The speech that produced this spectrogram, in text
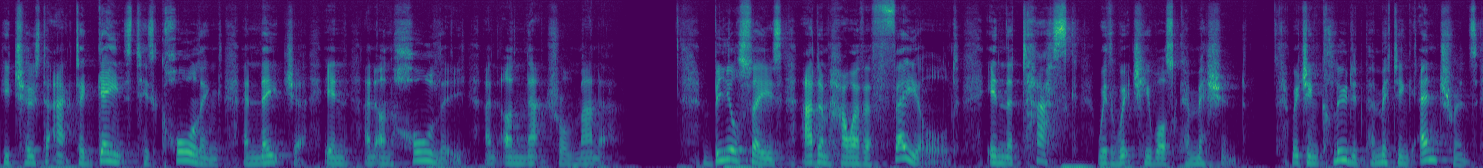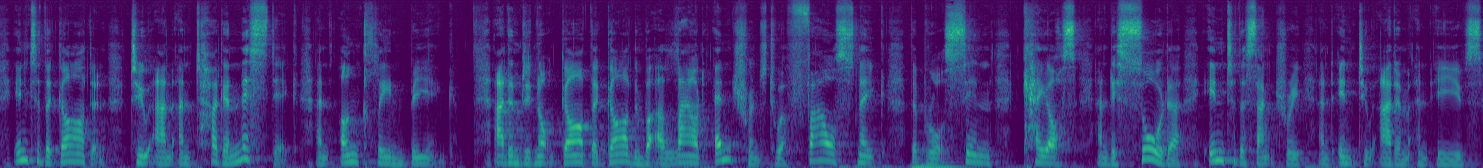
He chose to act against his calling and nature in an unholy and unnatural manner. Beale says Adam, however, failed in the task with which he was commissioned, which included permitting entrance into the garden to an antagonistic and unclean being. Adam did not guard the garden, but allowed entrance to a foul snake that brought sin, chaos, and disorder into the sanctuary and into Adam and Eve's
